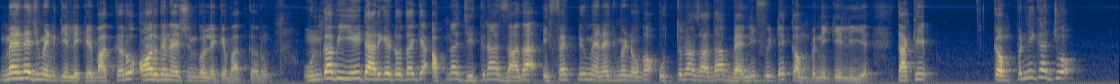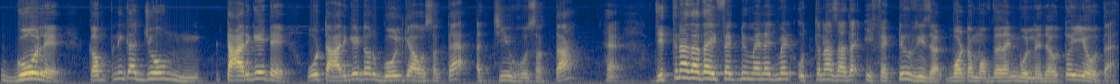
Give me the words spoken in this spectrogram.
मैनेजमेंट की लेके बात करूँ ऑर्गेनाइजेशन को लेके बात करूँ। उनका भी ये टारगेट होता है कि अपना जितना ज़्यादा इफ़ेक्टिव मैनेजमेंट होगा, उतना ज़्यादा बेनिफिट है कंपनी के लिए। ताकि कंपनी का जो गोल है, कंपनी का जो टारगेट है, वो टारगेट और गोल क्या हो सकता है? अचीव हो सकता है। जितना ज़्यादा इफ़ेक्टिव मैनेजमेंट उतना ज़्यादा effective result bottom of the line बोलने जाओ तो ये होता है।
